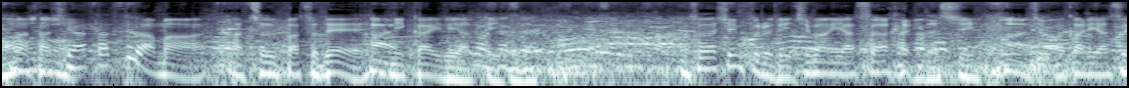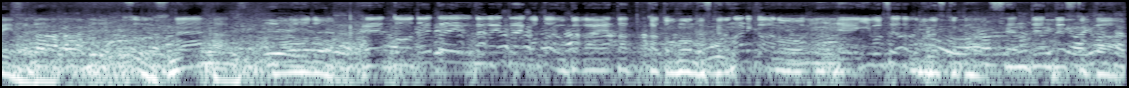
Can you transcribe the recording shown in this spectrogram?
まあ、差し当たっては、まあ、2パスではい。2回でやっていく、まあそれはシンプルで一番安上がりだし、はい。分かりやすいので、そうですね、はなるほど、えー、と大体伺いたいことは伺えたかと思うんですけど、何かあの、えー言い忘れたことですとか、宣伝ですとか、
